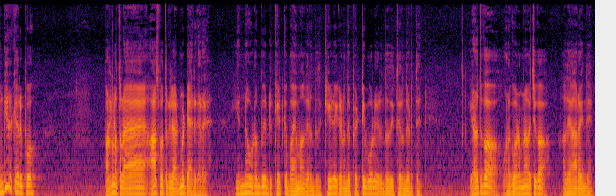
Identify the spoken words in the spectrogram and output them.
எங்கே இருக்கார் இப்போ? பட்டணத்தில் ஆஸ்பத்திரியில் அட்மிட் ஆயிருக்காரு. என்ன உடம்பு என்று கேட்க பயமாக இருந்தது. கீழே கிடந்த பெட்டி போல இருந்ததை தேர்ந்தெடுத்தேன். எடுத்துக்கோ உனக்கு வேணும்னா வச்சுக்கோ அதை ஆராய்ந்தேன்.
